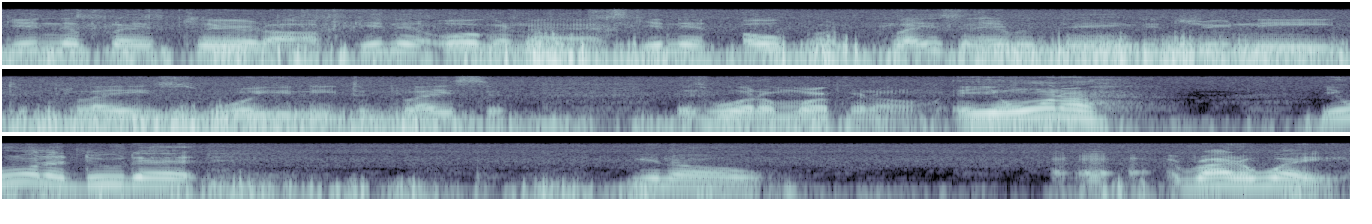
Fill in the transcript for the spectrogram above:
getting the place cleared off, getting it organized, getting it open, placing everything that you need to place where you need to place it is what I'm working on. And you wanna you wanna do that, you know, right away,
